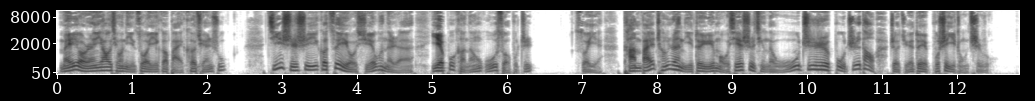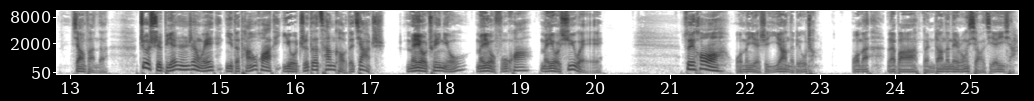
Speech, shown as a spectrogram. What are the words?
没有人要求你做一个百科全书，即使是一个最有学问的人，也不可能无所不知。所以，坦白承认你对于某些事情的无知、不知道，这绝对不是一种耻辱。相反的，这使别人认为你的谈话有值得参考的价值，没有吹牛，没有浮夸，没有虚伪。最后，我们也是一样的流程。我们来把本章的内容小结一下：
